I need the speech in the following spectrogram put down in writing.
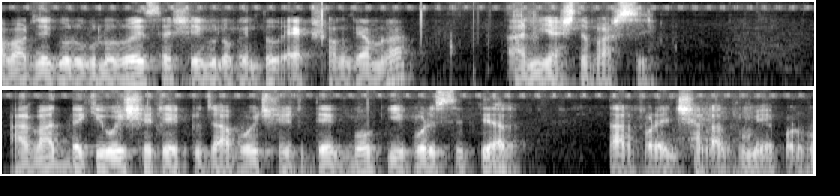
আবার যে গরুগুলো রয়েছে সেগুলো কিন্তু একসঙ্গে আমরা নিয়ে আসতে পারছি। আর বাদ দেখি ওই সেটে একটু যাব, ওই সেট দেখব কি পরিস্থিতি, আর তারপরে ইনশাল্লাহ ঘুমিয়ে পড়ব।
